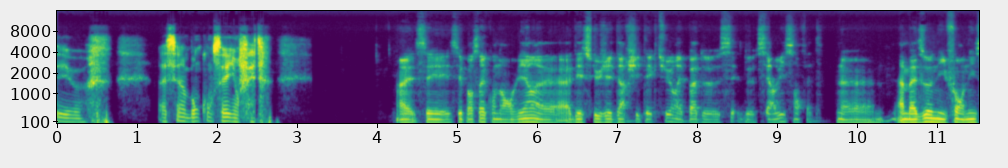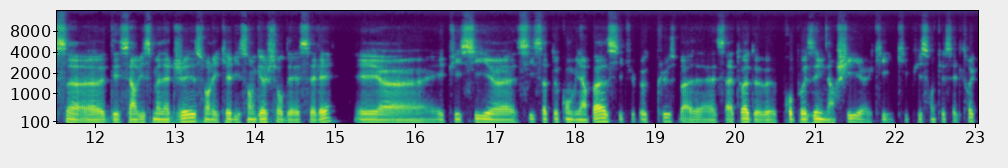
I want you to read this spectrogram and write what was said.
euh, assez un bon conseil en fait. C'est pour ça qu'on en revient à des sujets d'architecture et pas de, services en fait. Amazon, ils fournissent des services managés sur lesquels ils s'engagent sur des SLA. Et, puis si, ça te convient pas, si tu veux plus, bah, c'est à toi de proposer une archi qui, puisse encaisser le truc.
